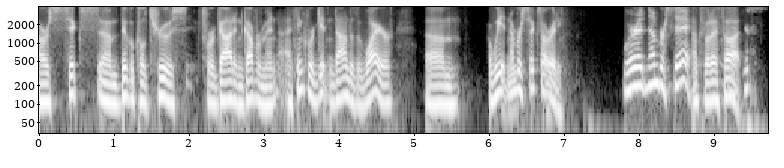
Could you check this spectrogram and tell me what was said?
our six um, biblical truths for God and government. I think we're getting down to the wire. Um, are we at number six already? We're at number six. That's what I thought. This,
